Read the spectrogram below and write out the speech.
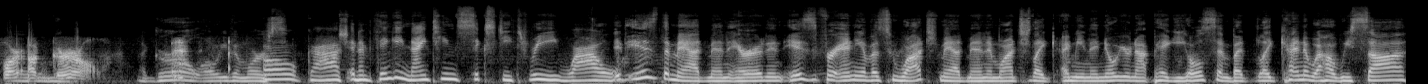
for a girl. A girl, oh, even worse. Oh, gosh. And I'm thinking 1963. Wow. It is the Mad Men era, and it is for any of us who watched Mad Men and watched, like, I mean, I know you're not Peggy Olson, but like kind of how we saw.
